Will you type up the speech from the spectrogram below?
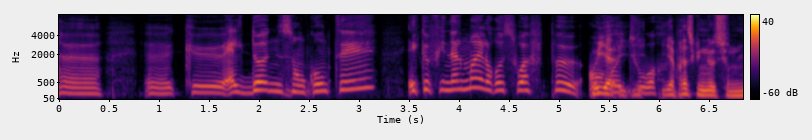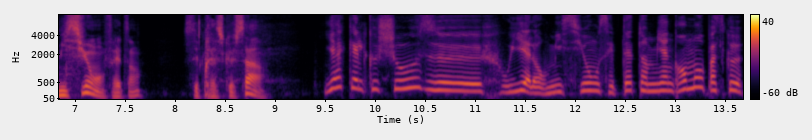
euh, euh, qu'elles donnent sans compter et que finalement elles reçoivent peu en Oui, il y a- retour. il y, a presque une notion de mission en fait. hein. C'est presque ça. Il y a quelque chose, euh, oui, alors mission, c'est peut-être un bien grand mot parce que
